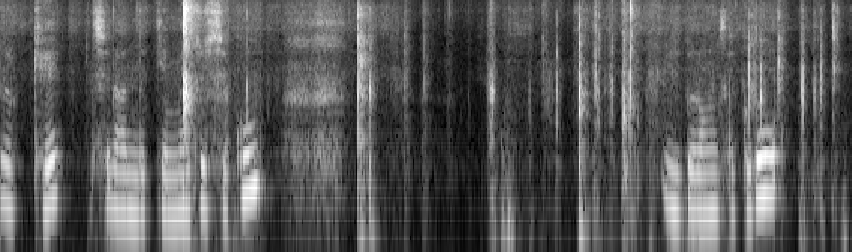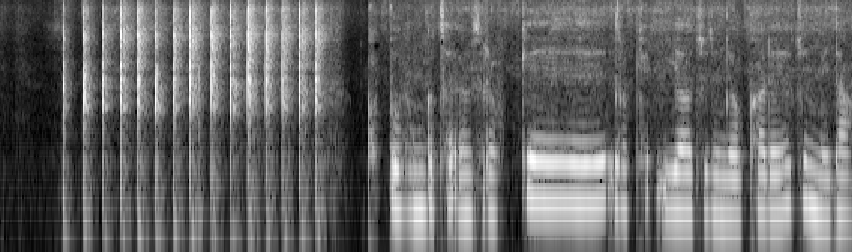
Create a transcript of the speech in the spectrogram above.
이렇게 진한 느낌 해주시고 이 노란색으로 겉부분과 자연스럽게 이렇게 이어주는 역할을 해줍니다.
